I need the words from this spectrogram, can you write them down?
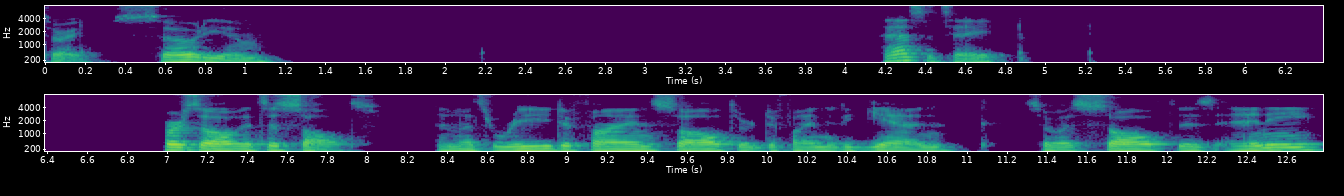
sorry, sodium acetate. First of all, it's a salt. And let's redefine salt or define it again. So a salt is any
